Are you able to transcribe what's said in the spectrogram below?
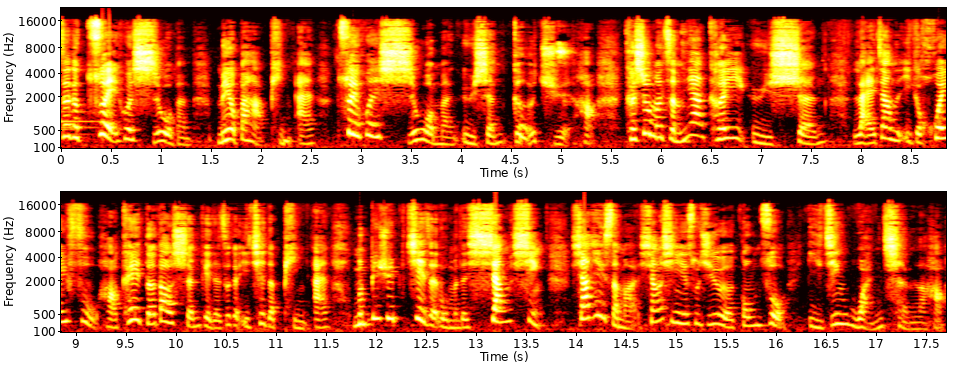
这个罪会使我们没有办法平安，罪会使我们与神隔绝，哈。可是我们怎么样可以与神来这样的一个恢复，哈，可以得到神给的这个一切的平安？我们必须借着我们的相信，相信什么？相信耶稣基督的工作已经完成了，哈。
